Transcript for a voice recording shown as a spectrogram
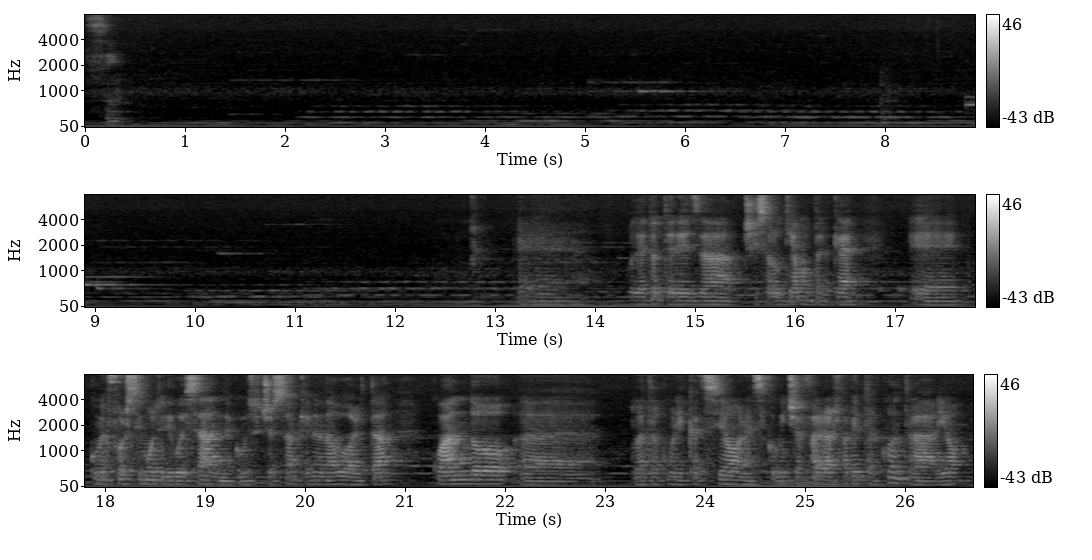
Sì. Detto a Teresa ci salutiamo perché eh, come forse molti di voi sanno, come è successo anche noi una volta, quando eh, durante la comunicazione si comincia a fare l'alfabeto al contrario,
